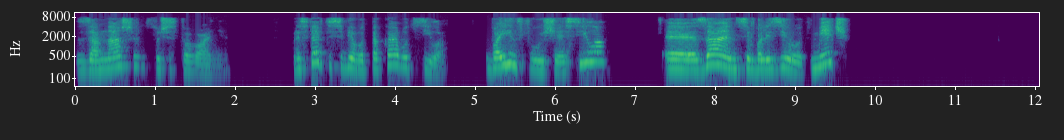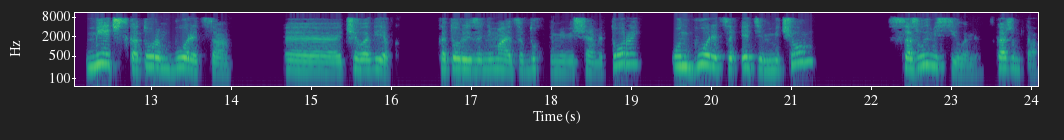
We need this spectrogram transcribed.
за наше существование. Представьте себе вот такая вот сила, воинствующая сила. Э, Зайн символизирует меч, меч, с которым борется э, человек, который занимается духовными вещами Торой, он борется этим мечом со злыми силами, скажем так.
